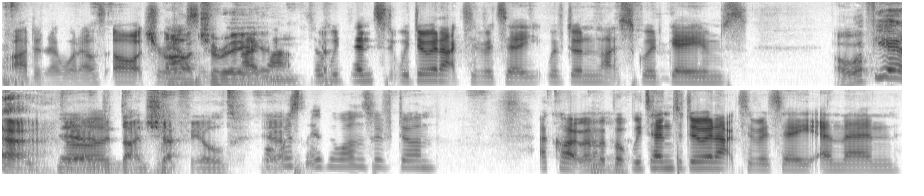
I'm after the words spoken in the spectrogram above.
I don't know what else, archery, Archery like and- that. So yeah. we tend to we do an activity. We've done like Squid Games. Oh, have yeah. Yeah, I did that in Sheffield. What Yeah. was the other ones we've done? I can't remember, Uh, but we tend to do an activity and then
